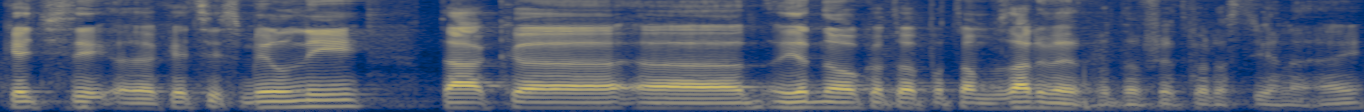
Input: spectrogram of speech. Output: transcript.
keď, si, eh, keď si smilný, tak uh, jedno oko to potom za dvě to všechno dostihne. Hej?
